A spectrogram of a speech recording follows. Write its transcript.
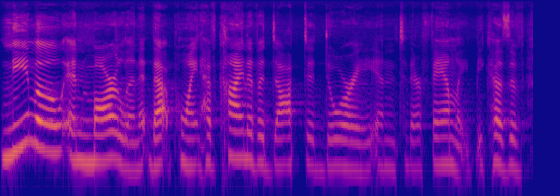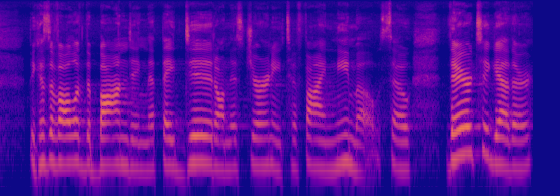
Nemo and Marlin at that point have kind of adopted Dory into their family because of, because of all of the bonding that they did on this journey to find Nemo. So they're together.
